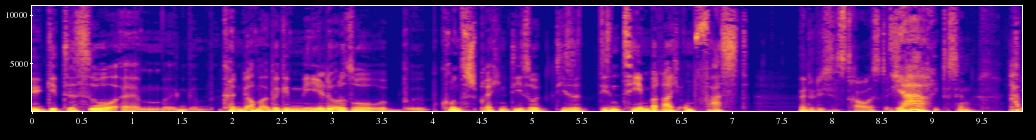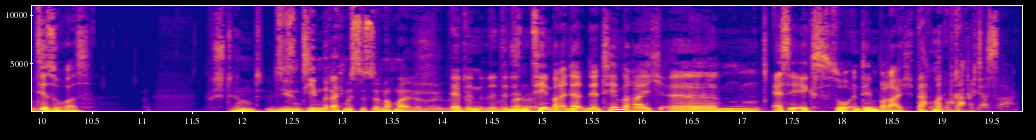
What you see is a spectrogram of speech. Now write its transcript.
Äh, Gibt es so, ähm, können wir auch mal über Gemälde oder so äh, Kunst sprechen, die so diese, diesen Themenbereich umfasst? Wenn du dich das traust, ich Ja. krieg das hin. Also, Habt ihr sowas? Bestimmt. Diesen Themenbereich müsstest du nochmal. Äh, äh, diesen Themenbereich, der, der Themenbereich ähm, SEX, so in dem Bereich. Darf man, oh, darf ich das sagen?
